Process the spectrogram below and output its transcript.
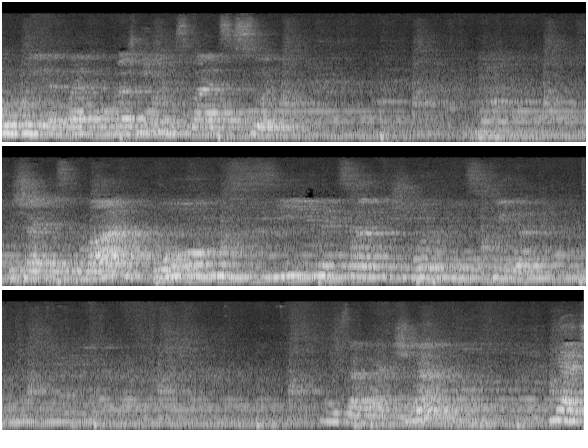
выдох, поэтому упражнение называется сотня. Дышать не забываем. Вдох, заканчиваем. Мяч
